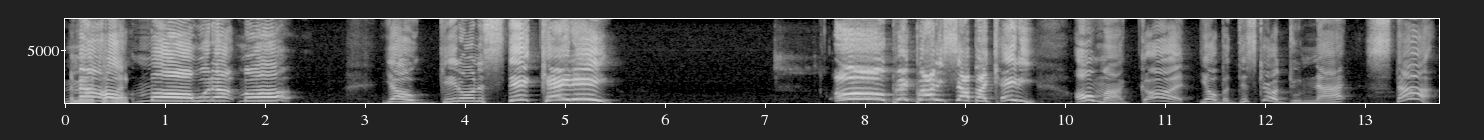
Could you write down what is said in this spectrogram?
I mean, No, with the left. more. What up, Ma? Yo, get on the stick, Katie. Oh, big body shot by Katie. Oh my God. Yo, but this girl do not stop.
